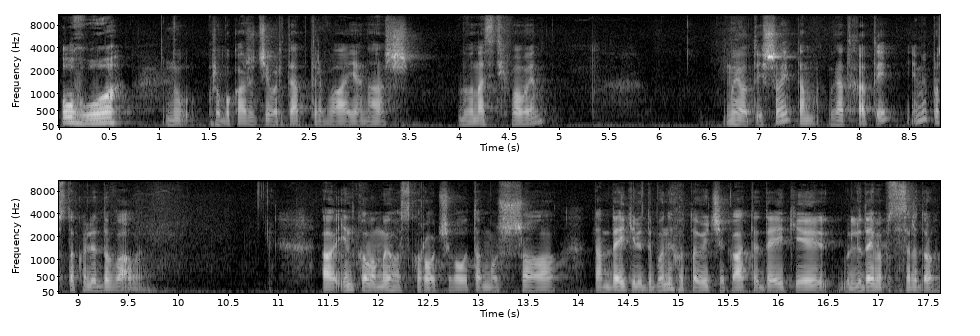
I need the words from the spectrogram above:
ого. Ну, грубо кажучи, вертеп триває наш 12 хвилин. Ми от йшли там ряд хати, і ми просто колядували. Інколи ми його скорочували, тому що там деякі люди вони готові чекати, деякі людей ми просто серед дороги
